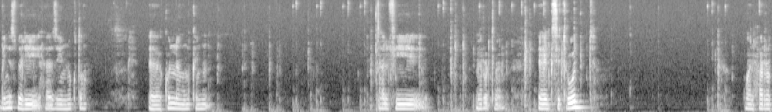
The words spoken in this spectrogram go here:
بالنسبة لهذه النقطة آه كنا ممكن هل في ميرور تمام. اكسترود ونحرك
